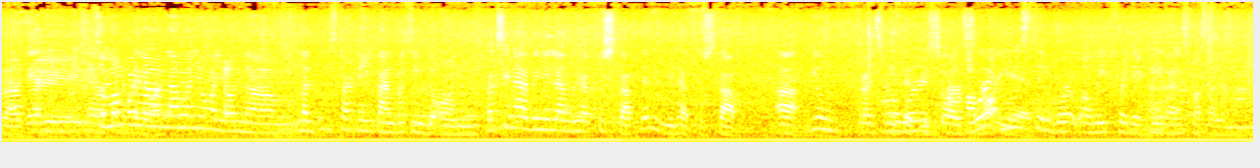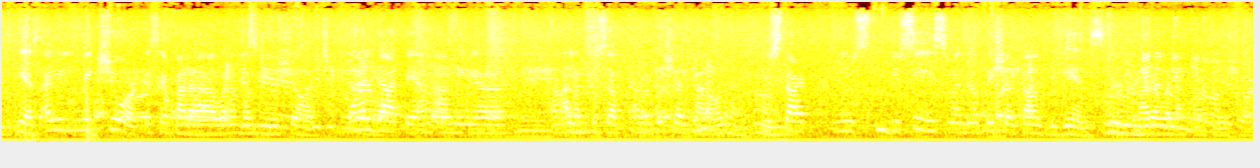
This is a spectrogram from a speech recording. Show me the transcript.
Lang So, ma'am, pag ano. nalaman nyo ngayon na nag-start na yung canvassing doon, Pag sinabi nilang we have to stop, then we will have to stop. Ah, yung transmitted results. Or oh, you yes. still work, uh, wait for the appearance pa pala ma'am. Yes, I will make sure kasi para walang confusion. Dahil dati ang aming uh, ang alam ko sa unofficial count, you start you you see is when the official count begins para walang confusion.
